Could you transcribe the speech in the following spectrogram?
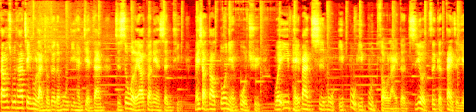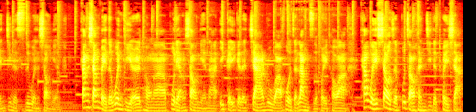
当初他进入篮球队的目的很简单，只是为了要锻炼身体。没想到多年过去，唯一陪伴赤木一步一步走来的，只有这个戴着眼镜的斯文少年。当湘北的问题儿童啊、不良少年啊，一个一个的加入啊，或者浪子回头啊，他微笑着不着痕迹的退下，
